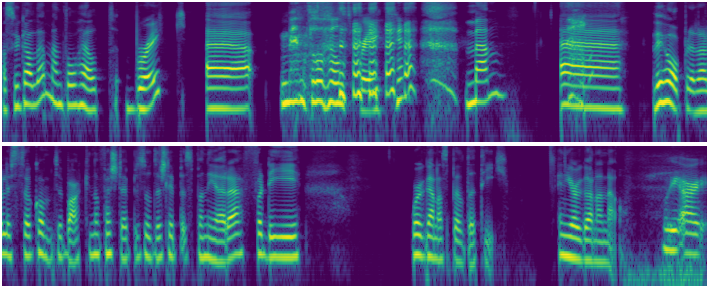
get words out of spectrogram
hva skal vi kalle det, mental health break. Eh, Mental health break. men eh, vi håper dere har lyst til å komme tilbake når første episode slippes på nyåret, fordi we're gonna spill the tea. And you're gonna know. We are,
